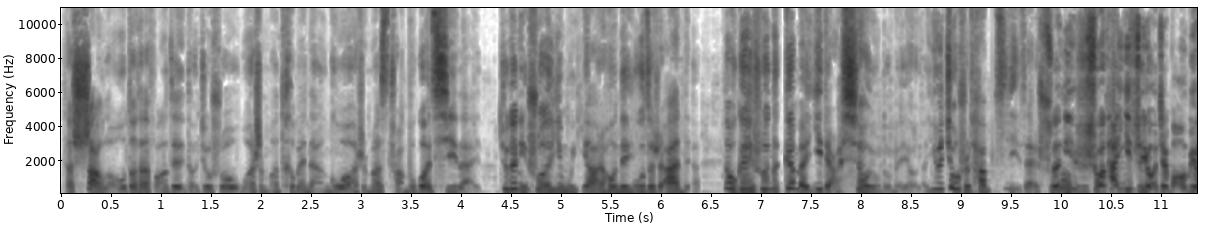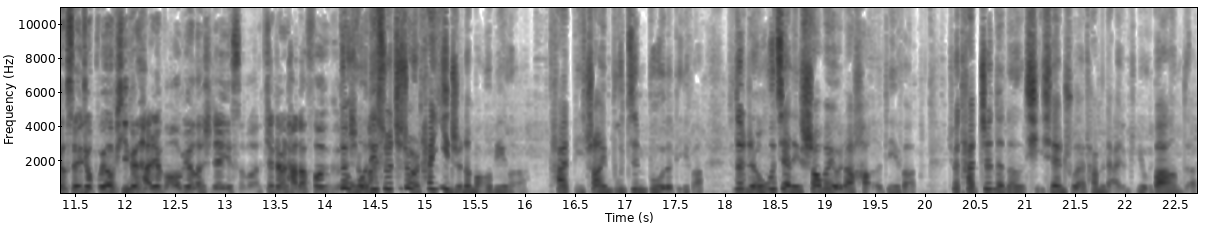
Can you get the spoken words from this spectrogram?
他上楼到他房间里头就说：“我什么特别难过，什么喘不过气来，就跟你说的一模一样。”然后那屋子是暗的。但我跟你说，那根本一点效用都没有了，因为就是他自己在说。所以你是说他一直有这毛病，所以就不用批评他这毛病了，是这意思吗？这就是他的风格。对，我的说这就是他一直的毛病啊。他比上一部进步的地方，他的人物建立稍微有点好的地方，就他真的能体现出来他们俩有棒的。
